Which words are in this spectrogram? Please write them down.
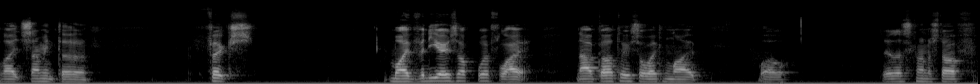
like, something to fix my videos up with, like, now got to, so I can, like, well, do this kind of stuff.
